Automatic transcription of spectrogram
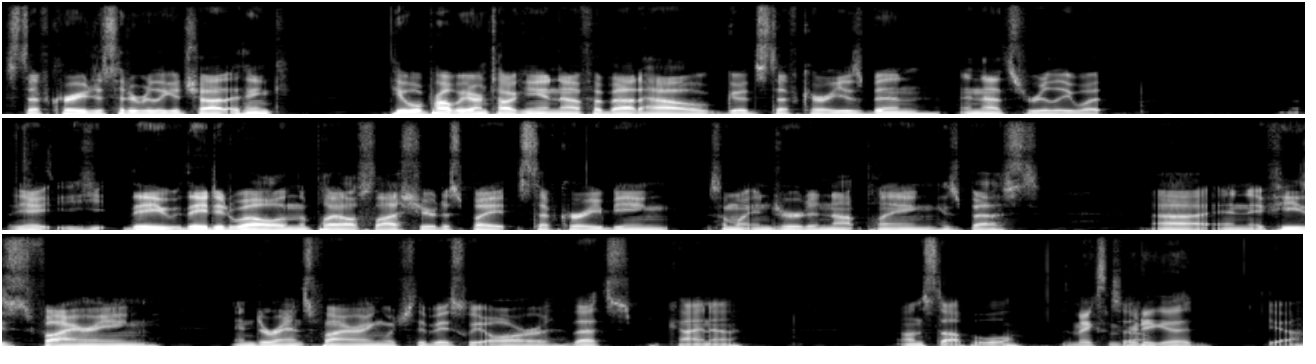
Steph Curry just hit a really good shot. I think people probably aren't talking enough about how good Steph Curry has been, and that's really what. Yeah, he, they they did well in the playoffs last year, despite Steph Curry being somewhat injured and not playing his best. Uh, and if he's firing and Durant's firing, which they basically are, that's kind of unstoppable. It makes them So. pretty good. Yeah.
